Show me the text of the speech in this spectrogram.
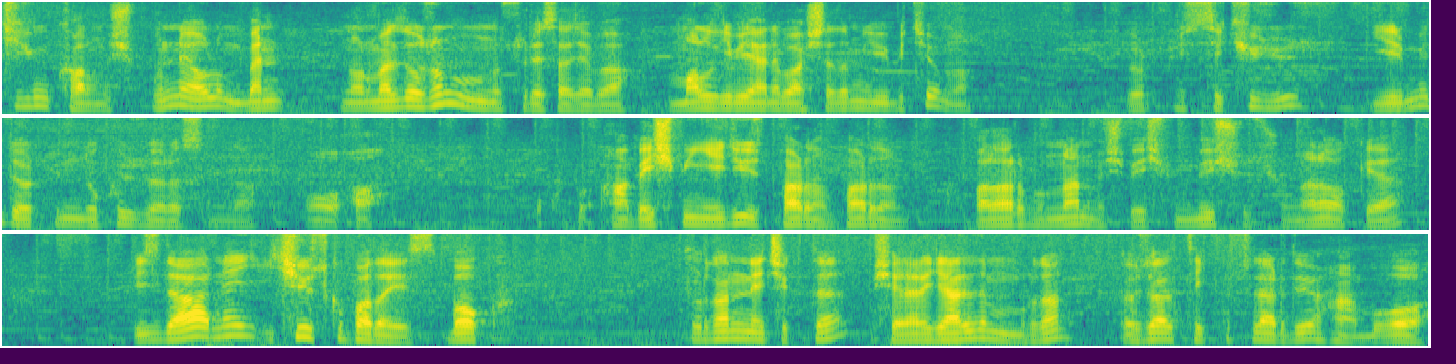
2 gün kalmış. Bu ne oğlum? Ben normalde uzun mu bunun süresi acaba? Mal gibi yani başladığım gibi bitiyor mu? 4820 4900 arasında. Oha. Ha 5700 pardon pardon. Kupalar bunlarmış 5500 şunlara bak ya. Biz daha ne 200 kupadayız. Bok. Şuradan ne çıktı? Bir şeyler geldi mi buradan? Özel teklifler diyor. Ha bu o.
